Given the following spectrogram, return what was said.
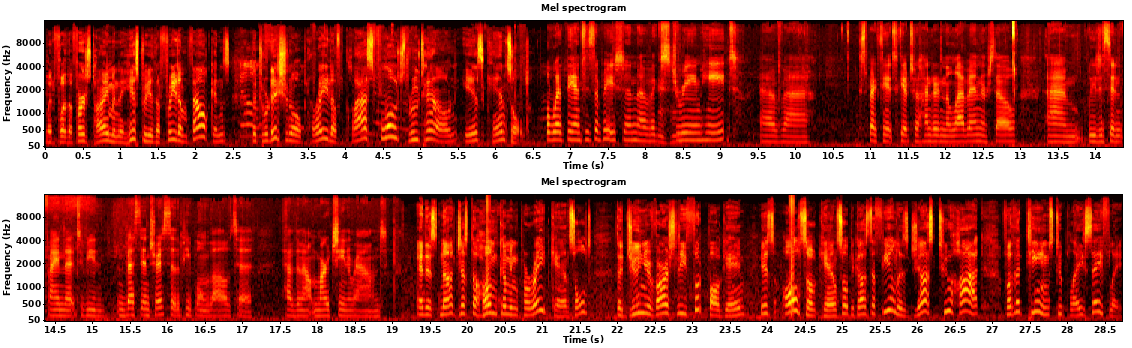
But for the first time in the history of the Freedom Falcons, the traditional parade of class floats through town is canceled. With the anticipation of extreme mm -hmm. heat, of uh, expecting it to get to 111 or so, um, we just didn't find that to be in the best interest of the people involved to have them out marching around. And it's not just the homecoming parade canceled. The junior varsity football game is also canceled because the field is just too hot for the teams to play safely.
